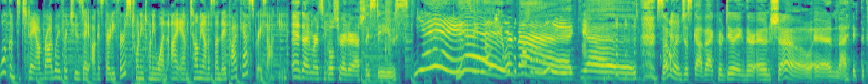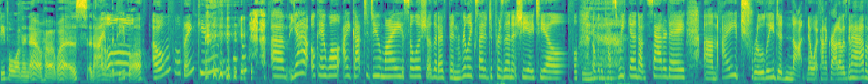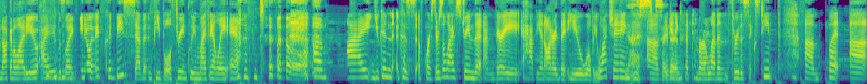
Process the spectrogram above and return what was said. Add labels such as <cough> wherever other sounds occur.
Welcome to Today on Broadway for Tuesday, August 31st, 2021. I am Tell Me on a Sunday podcast, Grace Aki. And I'm arts and culture writer Ashley Steves. Yay! Yay! We're back! Yes! <laughs> Someone just got back from doing their own show, and I think the people want to know how it was, and I am oh, the people. Oh, well, thank you. <laughs> um, yeah, okay, well, I got to do my solo show that I've been really excited to present at She ATL yeah. over the past week weekend on Saturday. Um, I truly did not know what kind of crowd I was going to have. I'm not going to lie to you. I was <laughs> like, you know, it could be seven people, three including my family, and <laughs> um, I you can because of course there's a live stream that I'm very happy and honored that you will be watching. Yes, uh, beginning September 11th through the 16th. Um, but uh,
